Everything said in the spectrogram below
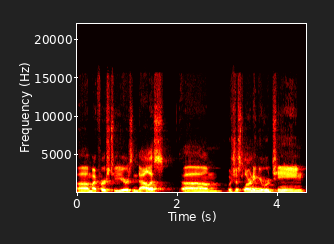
Uh, my first two years in Dallas um, was just learning your routine,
